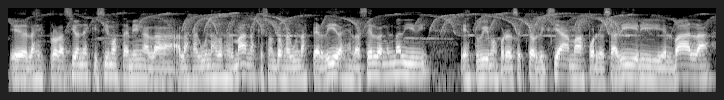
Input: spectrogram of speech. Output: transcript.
eh, las exploraciones que hicimos también a, las lagunas Dos Hermanas, que son dos lagunas perdidas en la selva, en el Madidi. Estuvimos por el sector de Ixiamas, por el Sadiri, el Bala,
